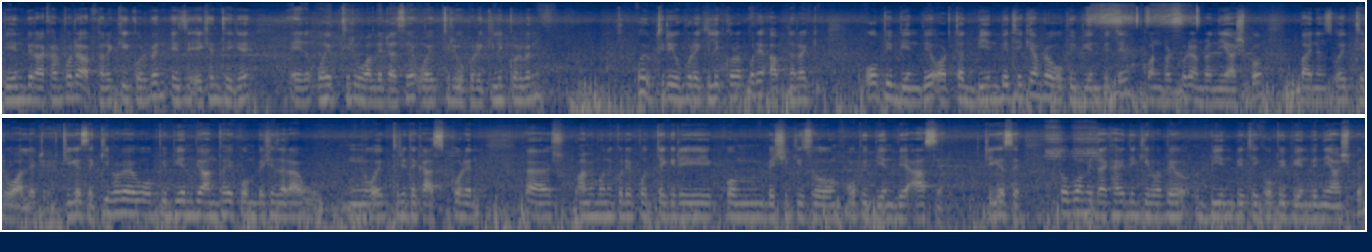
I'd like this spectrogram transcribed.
বিএনবি রাখার পরে আপনারা কী করবেন, এই যে এখান থেকে ওয়েব থ্রি ওয়ালেট আছে ওয়েব থ্রির উপরে ক্লিক করবেন। ওয়েব থ্রির উপরে ক্লিক করার পরে আপনারা ওপি বিএনবি অর্থাৎ বিএনবি থেকে আমরা ওপি বিএনবিতে কনভার্ট করে আমরা নিয়ে আসব বাইন্যান্স ওয়েব থ্রি ওয়ালেটে ঠিক আছে? কীভাবে ওপি বিএনবি আনতে হয়? কম বেশি যারা ওয়েব থ্রিতে কাজ করেন আমি মনে করি প্রত্যেকেরই কম বেশি কিছু ওপি বিএনবি আছে। ঠিক আছে? তবু আমি দেখাই দিই কীভাবে বিএনবি থেকে ওপি বিএনবি নিয়ে আসবেন।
